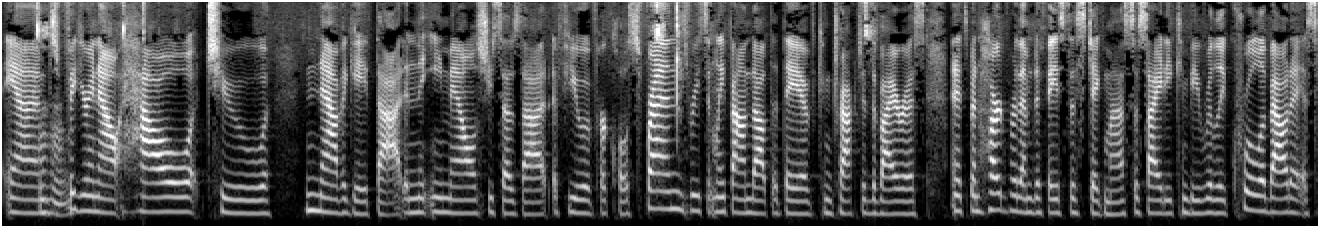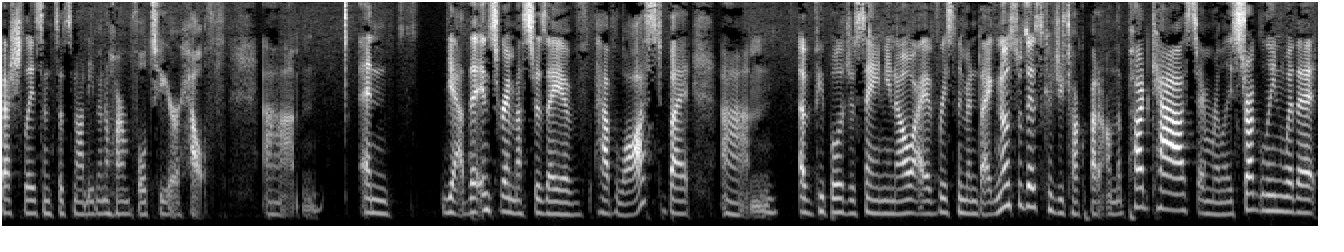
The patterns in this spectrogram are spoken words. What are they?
and mm-hmm. figuring out how to navigate that. In the email, she says that a few of her close friends recently found out that they have contracted the virus, and it's been hard for them to face the stigma. Society can be really cruel about it, especially since it's not even harmful to your health. Um, and yeah, the Instagram messages I have have lost, but um, of people just saying, you know, I've recently been diagnosed with this. Could you talk about it on the podcast? I'm really struggling with it.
